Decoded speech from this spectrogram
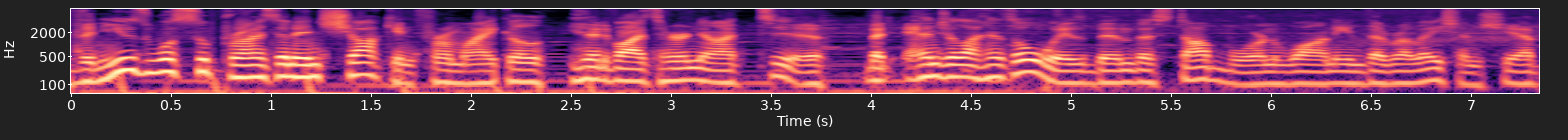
The news was surprising and shocking for Michael, who advised her not to, but Angela has always been the stubborn one in the relationship.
